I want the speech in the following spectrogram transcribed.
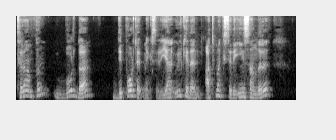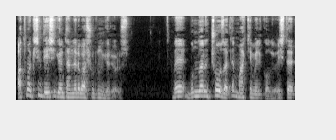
Trump'ın burada deport etmek istediği yani ülkeden atmak istediği insanları atmak için değişik yöntemlere başvurduğunu görüyoruz. Ve bunların çoğu zaten mahkemelik oluyor. İşte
